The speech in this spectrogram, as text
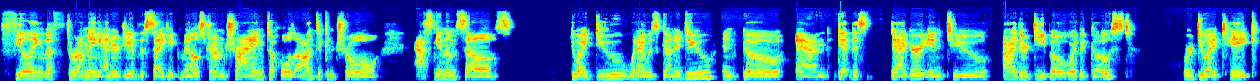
feeling the thrumming energy of the psychic maelstrom, trying to hold on to control, asking themselves, do I do what I was gonna do and go and get this dagger into either Depot or the ghost? Or do I take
